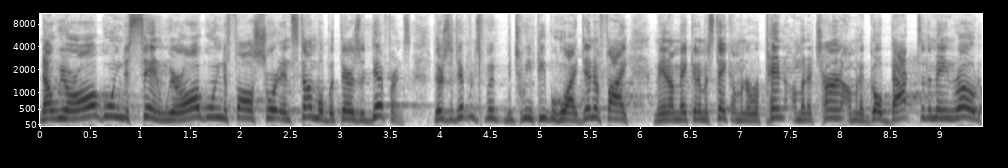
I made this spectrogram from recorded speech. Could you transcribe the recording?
Now, we are all going to sin. We are all going to fall short and stumble, but there's a difference. There's a difference between people who identify, man, I'm making a mistake. I'm going to repent. I'm going to turn. I'm going to go back to the main road.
